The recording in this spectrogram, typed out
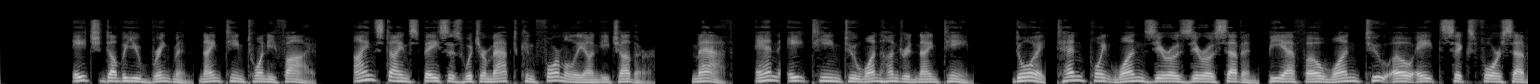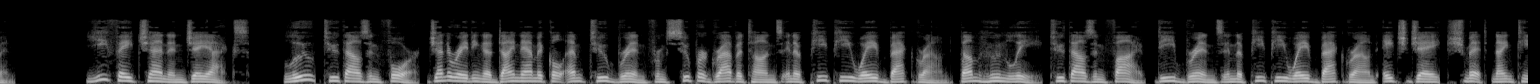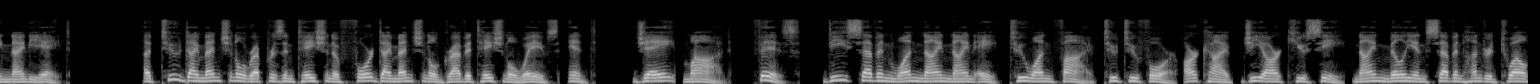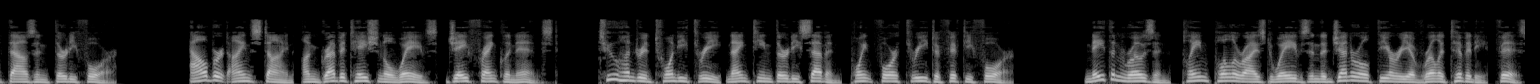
H. W. Brinkmann 1925. Einstein spaces which are mapped conformally on each other. Math. Ann. 18 to 119 doi 10.1007 BF01208647. Yifei Chen and J. Liu 2004, generating a dynamical M2 brane from supergravitons in a pp wave background Bum Lee 2005, D branes in the pp wave background H. J. Schmidt 1998. A two-dimensional representation of four-dimensional gravitational waves, int. J. mod. Phys. D71998-215-224 Archive, GRQC, 9712034. Albert Einstein, on Gravitational Waves, J. Franklin Inst. 223 1937.43–54. Nathan Rosen, Plane Polarized Waves in the General Theory of Relativity, Phys.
